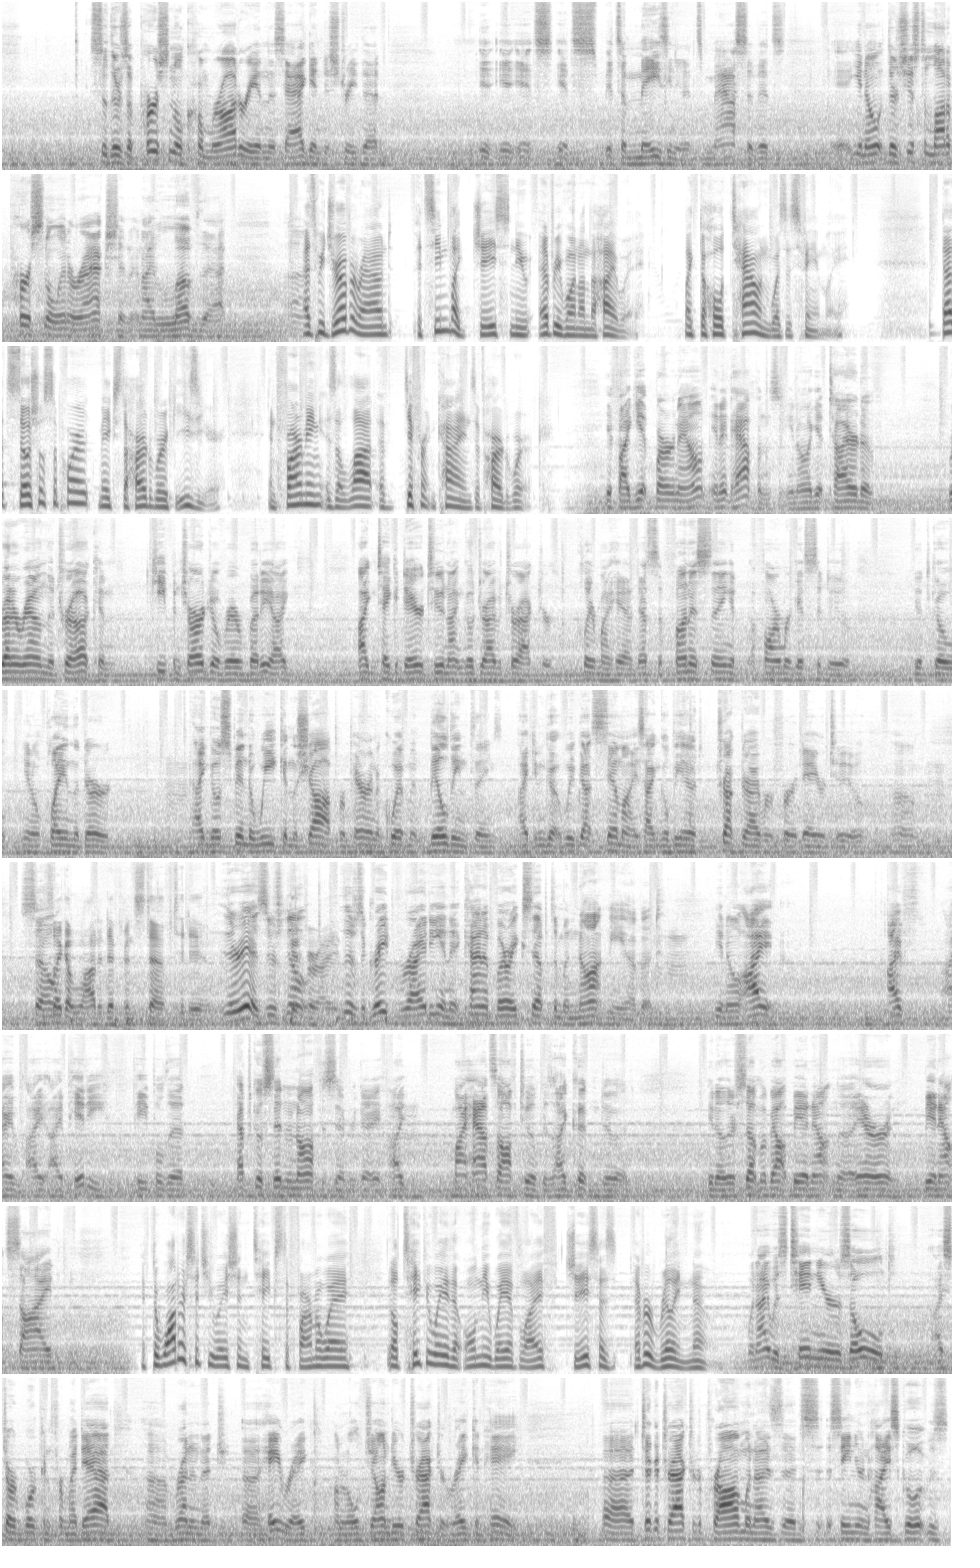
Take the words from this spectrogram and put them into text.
so there's a personal camaraderie in this ag industry that it, it, it's it's it's amazing and it's massive. It's you know there's just a lot of personal interaction, and I love that. Uh, As we drove around, it seemed like Jace knew everyone on the highway, like the whole town was his family. That social support makes the hard work easier, and farming is a lot of different kinds of hard work. If I get burnt out, and it happens, you know, I get tired of running around the truck and keeping charge over everybody, I I can take a day or two and I can go drive a tractor, clear my head. That's the funnest thing a farmer gets to do. You get to go, you know, play in the dirt. I can go spend a week in the shop repairing equipment, building things. I can go. We've got semis. I can go be a truck driver for a day or two. Um, so it's like a lot of different stuff to do. There is. There's no. There's a great variety, and it kind of breaks up the monotony of it. Mm-hmm. You know, I, I've, I, I, I pity people that have to go sit in an office every day. I, my hat's off to them because I couldn't do it. You know, there's something about being out in the air and being outside. If the water situation takes the farm away, it'll take away the only way of life Jace has ever really known. When I was 10 years old, I started working for my dad, um, running a uh, hay rake on an old John Deere tractor, raking hay. Uh, took a tractor to prom when I was a senior in high school. It was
